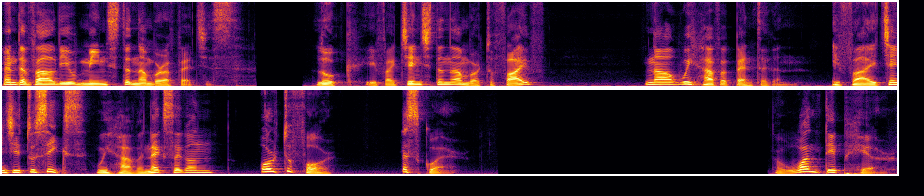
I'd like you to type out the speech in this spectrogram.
and the value means the number of edges. Look, if I change the number to 5, now we have a pentagon. If I change it to 6, we have an hexagon, or to 4, a square. Now one tip here.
